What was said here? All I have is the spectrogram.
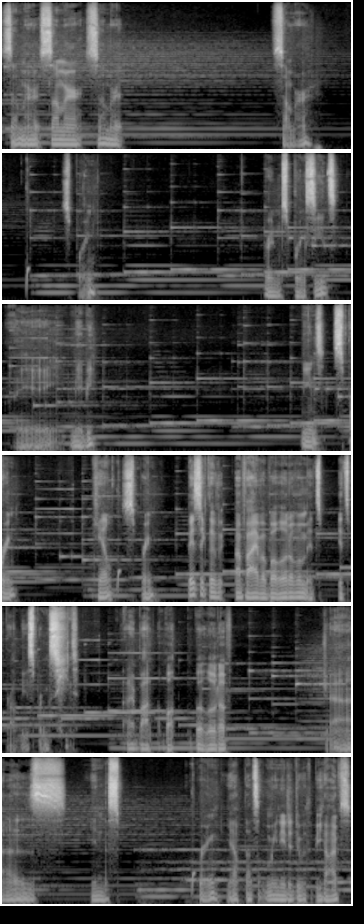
Summer, summer, summer, summer, spring, random spring seeds, I, maybe, beans, spring, kale, spring. Basically, if I have a boatload of them, it's it's probably a spring seed that I bought a bo- boatload of. Jazz in the spring. Yep, that's something we need to do with the beehives.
